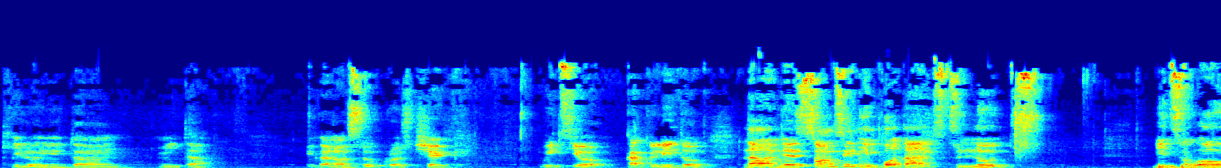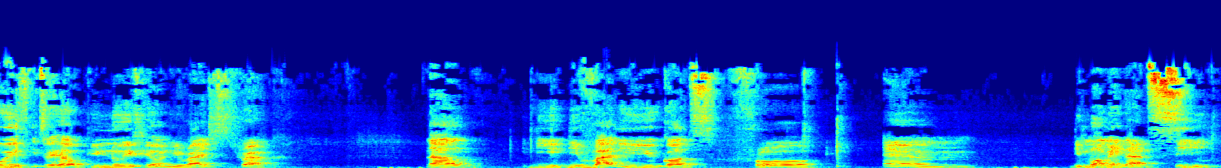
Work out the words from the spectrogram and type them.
kilonewton meter. You can also cross check with your calculator. Now there's something important to note. It will always it will help you know if you're on the right track. Now the, the value you got for um, the moment at C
